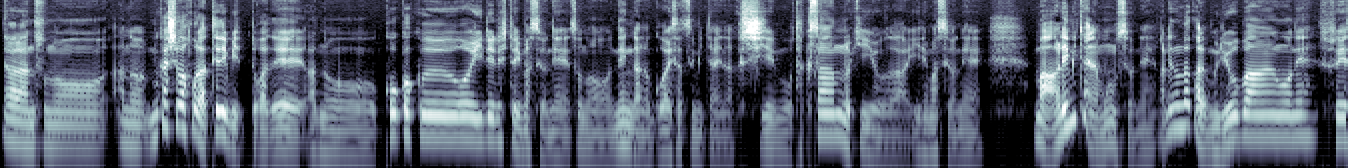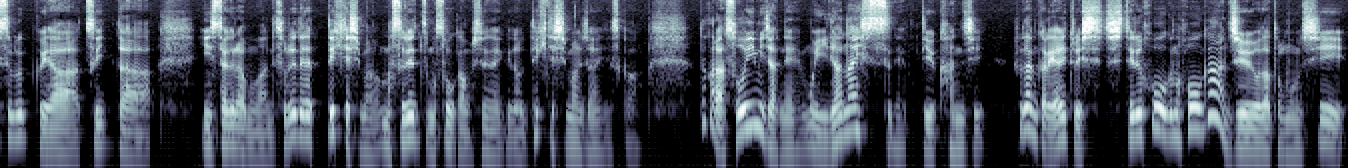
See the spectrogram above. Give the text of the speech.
だからそのあの昔はほらテレビとかであの広告を入れる人いますよね。その年賀のご挨拶みたいな CM をたくさんの企業が入れますよね。まああれみたいなもんですよね。あれのだから無料版をね Facebook や Twitter インスタグラムはねそれでできてしまう。まあスレッズもそうかもしれないけどできてしまうじゃないですか。だからそういう意味じゃねもういらないっすねっていう感じ。普段からやり取りしてる方の方が重要だと思うし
